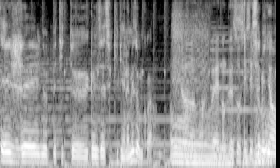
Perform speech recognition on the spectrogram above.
et j'ai une petite euh, gonzesse qui vient à la maison, quoi. Oh, parfait, donc euh, saucisse et c'est mignon.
